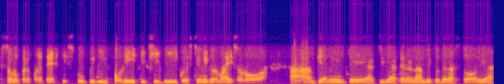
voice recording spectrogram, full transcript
solo per pretesti stupidi politici di questioni che ormai sono ampiamente archiviate nell'ambito della storia,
